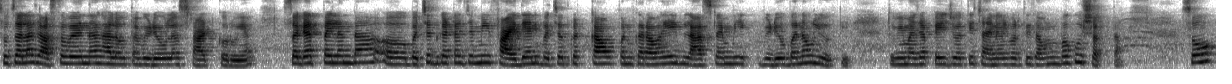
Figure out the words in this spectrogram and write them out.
सो चला जास्त वेळ न घालवता व्हिडिओला स्टार्ट करूया. सगळ्यात पहिल्यांदा बचत गटाचे मी फायदे आणि बचत गट का ओपन करावा हे लास्ट टाईम मी एक व्हिडिओ बनवली होती. तुम्ही माझ्या पेजवरती चॅनलवरती जाऊन बघू शकता. सो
